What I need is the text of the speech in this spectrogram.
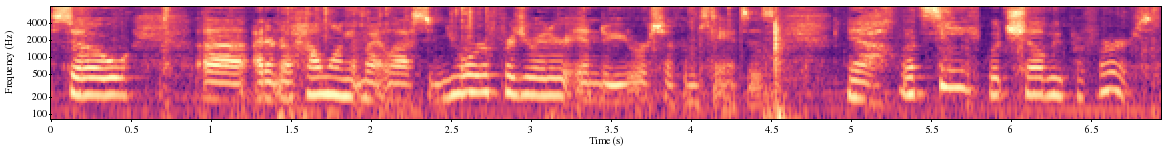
So uh, I don't know how long it might last in your refrigerator under your circumstances. Now, let's see what Shelby prefers.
